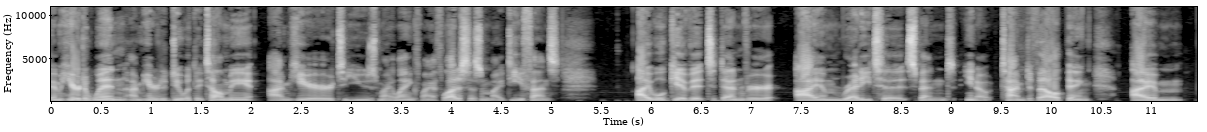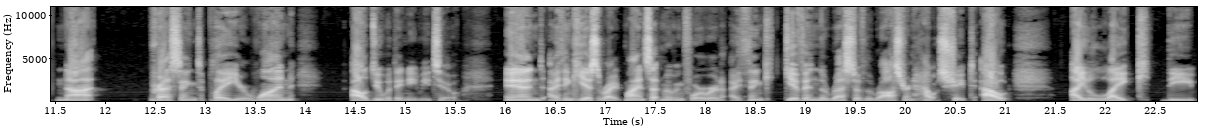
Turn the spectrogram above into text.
am here to win. I'm here to do what they tell me. I'm here to use my length, my athleticism, my defense. I will give it to Denver. I am ready to spend you know time developing. I am not pressing to play year one. I'll do what they need me to." And I think he has the right mindset moving forward. I think, given the rest of the roster and how it's shaped out, I like the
